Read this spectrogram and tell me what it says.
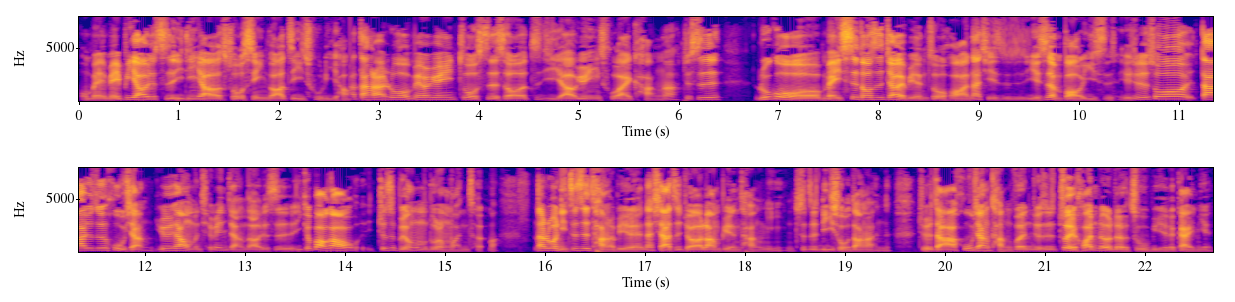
我们也没必要就是一定要说事情都要自己处理好。当然，如果没有人愿意做事的时候，自己要愿意出来扛啊，就是。如果每次都是交给别人做的话，那其实也是很不好意思。也就是说，大家就是互相，因为像我们前面讲到，就是一个报告就是不用那么多人完成嘛。那如果你这次躺了别人，那下次就要让别人躺你，这是理所当然的。就是大家互相躺分，就是最欢乐的组别的概念。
